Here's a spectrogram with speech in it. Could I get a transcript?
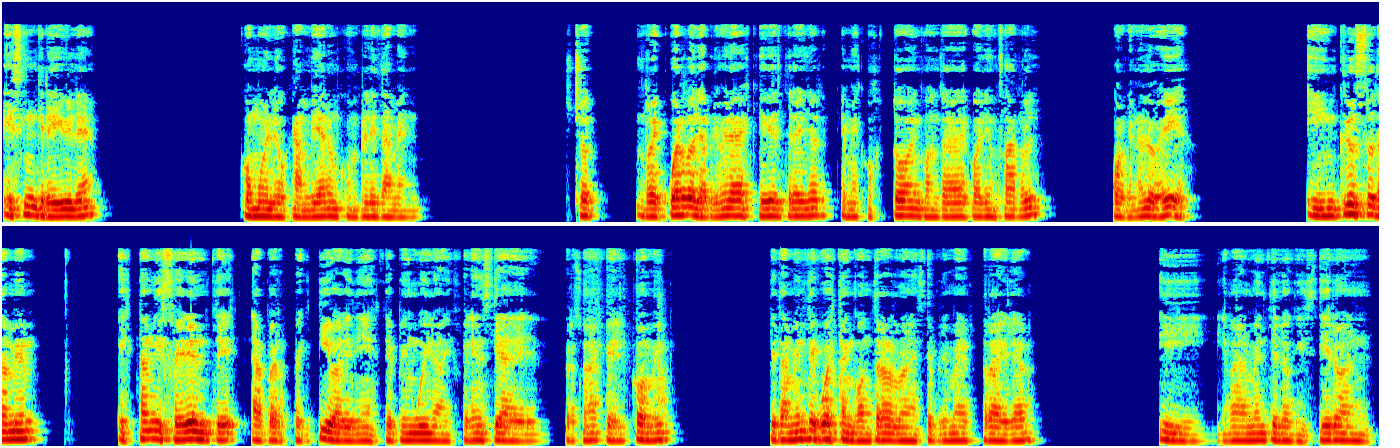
Es increíble cómo lo cambiaron completamente. Yo Recuerdo la primera vez que vi el tráiler que me costó encontrar a Colin Farrell porque no lo veía. E incluso también es tan diferente la perspectiva que tiene este pingüino a diferencia del personaje del cómic que también te cuesta encontrarlo en ese primer tráiler y realmente lo que hicieron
